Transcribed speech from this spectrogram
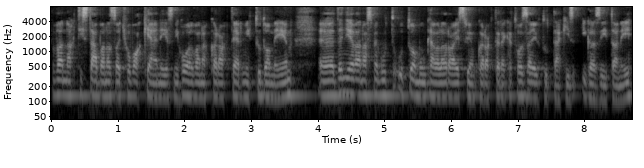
vannak tisztában az, hogy hova kell nézni, hol van a karakter, mit tudom én, de nyilván azt meg ut- utómunkával a rajzfilm karaktereket hozzájuk tudták igazítani,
